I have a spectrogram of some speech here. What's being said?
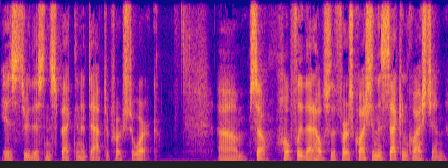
is through this inspect and adapt approach to work. Um, so hopefully that helps for the first question. The second question,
